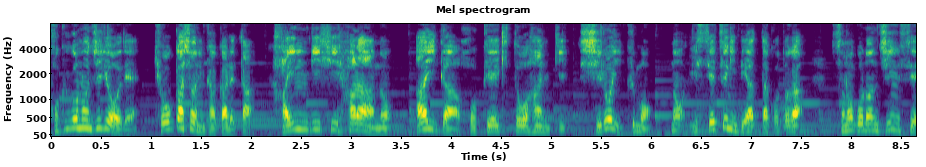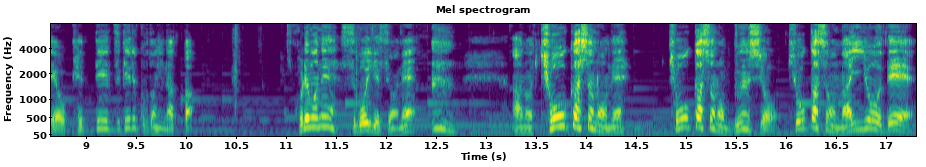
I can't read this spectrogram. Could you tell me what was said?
国語の授業で教科書に書かれたハインリヒ・ハラーのアイガー北駅投飯機白い雲の一節に出会ったことがその後の人生を決定づけることになった。これもね、すごいですよね。あの教科書のね、教科書の文章、教科書の内容で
